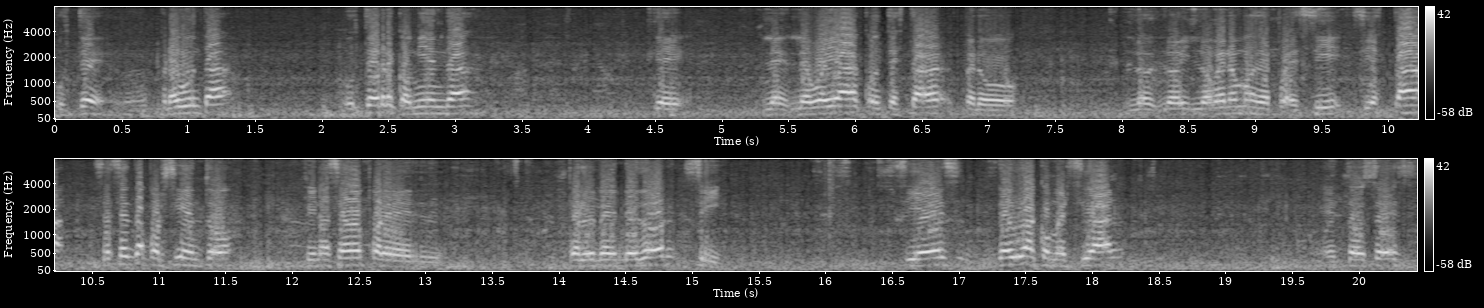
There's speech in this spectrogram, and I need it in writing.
Usted pregunta, usted recomienda que le, voy a contestar, pero lo, veremos después. Si, si está 60% financiado por el, por el vendedor, sí. Si es deuda comercial, entonces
